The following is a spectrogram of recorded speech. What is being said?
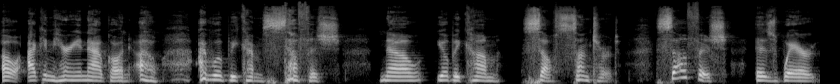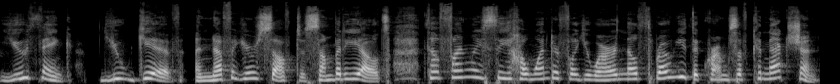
Oh, I can hear you now going, Oh, I will become selfish. No, you'll become self-centered. Selfish is where you think you give enough of yourself to somebody else, they'll finally see how wonderful you are and they'll throw you the crumbs of connection.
